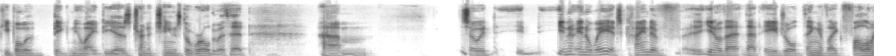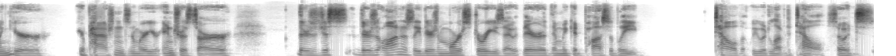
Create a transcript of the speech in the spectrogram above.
people with big new ideas trying to change the world with it. Um, so it, it, you know in a way it's kind of you know that that age old thing of like following your your passions and where your interests are there's just there's honestly there's more stories out there than we could possibly tell that we would love to tell so it's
